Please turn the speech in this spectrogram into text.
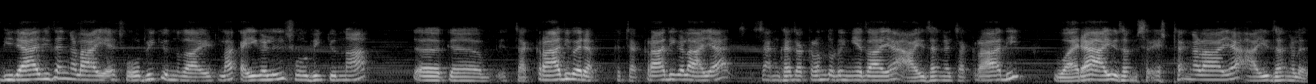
വിരാജിതങ്ങളായ ശോഭിക്കുന്നതായിട്ടുള്ള കൈകളിൽ ശോഭിക്കുന്ന ചക്രാതിവരം ചക്രാദികളായ ശംഖചക്രം തുടങ്ങിയതായ ആയുധങ്ങൾ ചക്രാദി വരായുധം ശ്രേഷ്ഠങ്ങളായ ആയുധങ്ങൾ.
